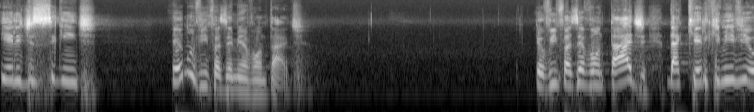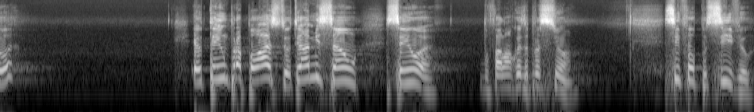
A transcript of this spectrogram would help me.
E ele disse o seguinte: Eu não vim fazer minha vontade. Eu vim fazer a vontade daquele que me enviou. Eu tenho um propósito, eu tenho uma missão. Senhor, vou falar uma coisa para o Senhor. Se for possível,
